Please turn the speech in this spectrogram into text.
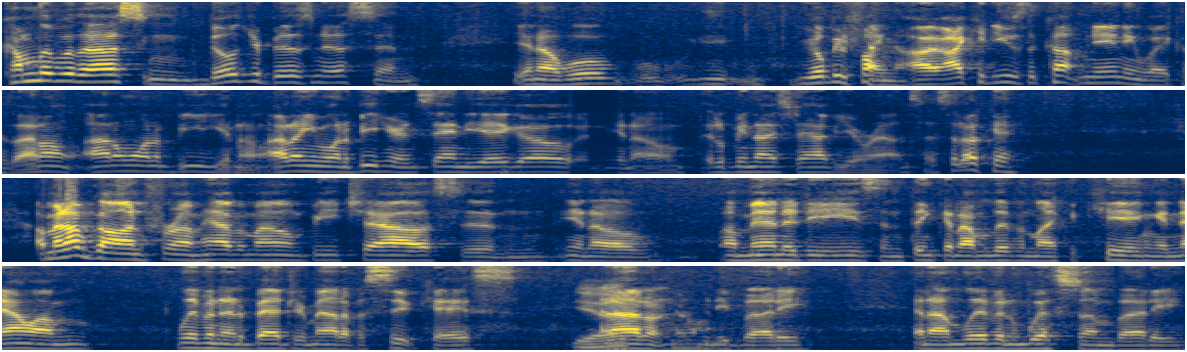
come live with us and build your business, and you know, we'll you, you'll be fine. I, I could use the company anyway because I don't I don't want to be you know I don't even want to be here in San Diego, and you know, it'll be nice to have you around." So I said, "Okay." I mean, I've gone from having my own beach house and you know amenities and thinking I'm living like a king, and now I'm living in a bedroom out of a suitcase, Yeah. and I don't know anybody, and I'm living with somebody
